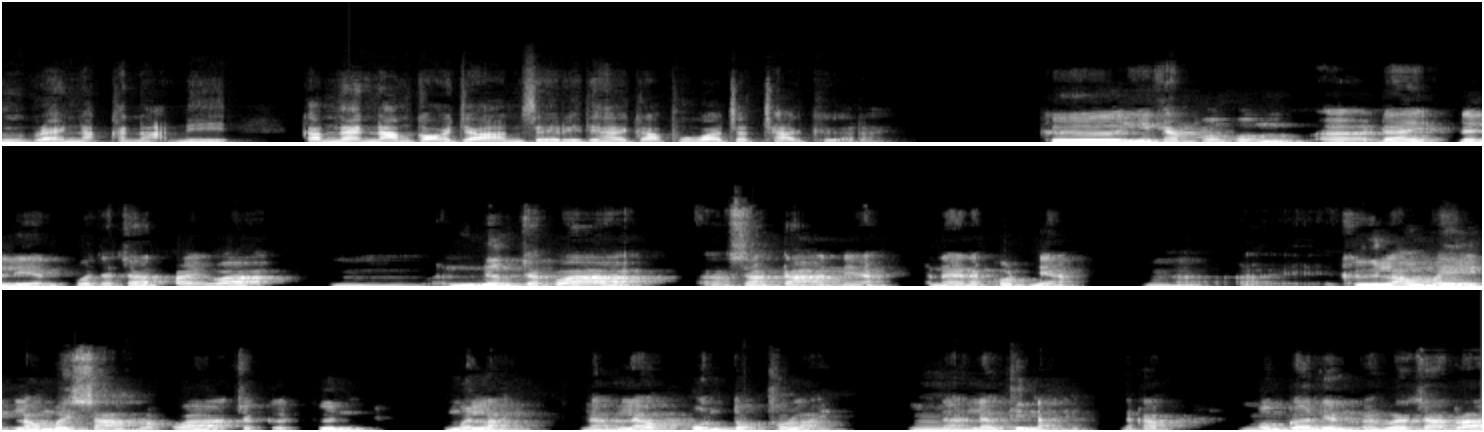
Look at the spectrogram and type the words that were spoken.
รุนแรงหนักขนาดนี้คำแนะนำของอาจารย์เสรีที่ให้กับผู้ว่าชัดชาติคืออะไร คืออย่างนี้ครับผมผมเอ่อได้ได้เรียนผู้ว่าชาติไปว่าอืมเนื่องจากว่าเอ่อสถานการณ์เนี่ยในอนาคตเนี่ยอืมเอ่อเอ่อ คือเราไม่เราไม่ทราบหรอกว่าจะเกิดขึ้นเมื่อไหร่นะอืมแล้วฝนตกเท่าไหร่อืมนะแล้วที่ไหนนะครับอืผมก็เรียนผู้ว่าชาติว่า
